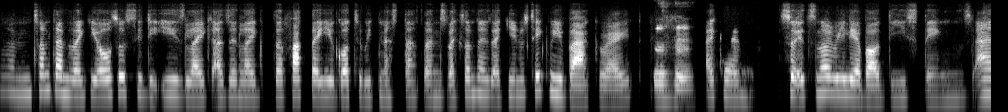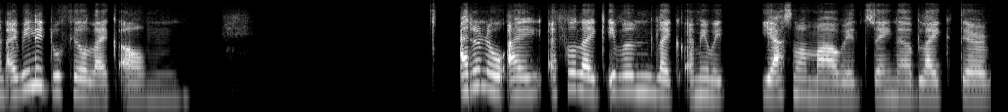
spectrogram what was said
And sometimes like you also see the ease, like as in like the fact that you got to witness that and it's like sometimes like, you know, take me back, right? Mm-hmm. I can so it's not really about these things. And I really do feel like um I don't know, I I feel like even like I mean with Yasmama, with Zainab, like they're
